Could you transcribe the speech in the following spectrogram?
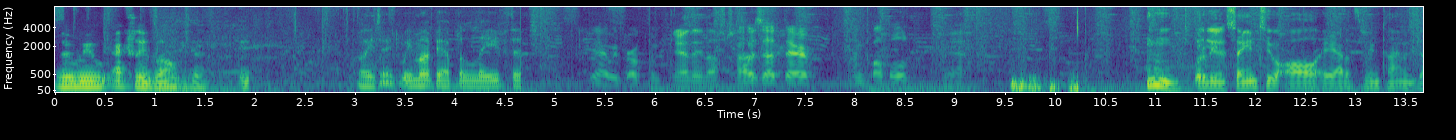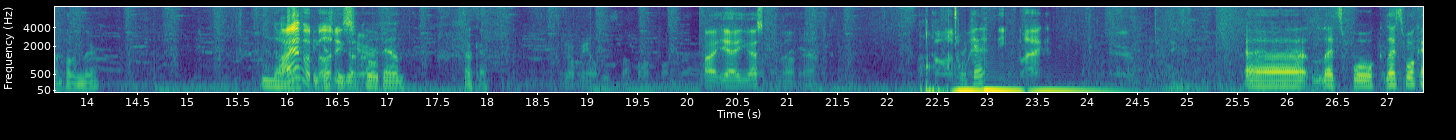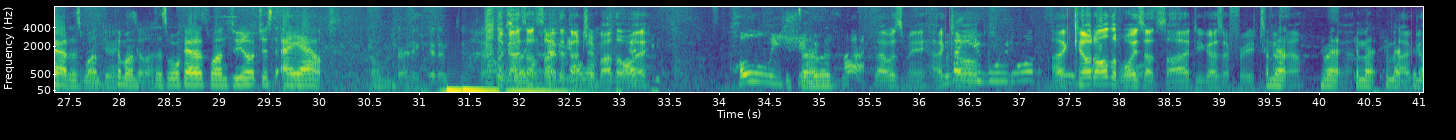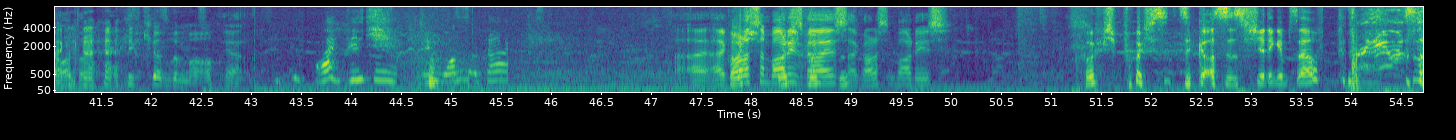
We, we actually broke the. Oh, you did. We might be able to leave the. Yeah, we broke them. Yeah, they left. I was out there unbubbled. Yeah. Would it be insane to all A out at the same time and jump on them there? No, I have because abilities we got here. cooldown. Okay. Dropping all this stuff off on the. Alright, yeah, you guys come out now. Call it Okay. okay. the flag. Uh, let's walk. Let's walk out as one. Come on, Zilla. let's walk out as one. Do not just A out. I'm trying to get him to. All the guys outside the dungeon, by the way. Holy shit, was that? That was me. I Was that you, killed. Blue Dawn? I killed all the boys outside. You guys are free to Come go out. now. Come out. Yeah. Come out. Come out. I Come out. got Come out. them. he killed them all. Yeah. Five people in one attack. I, I- I got us some bodies, push, guys. push. I got us some bodies. Push, push. Zagos is shitting himself. he was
